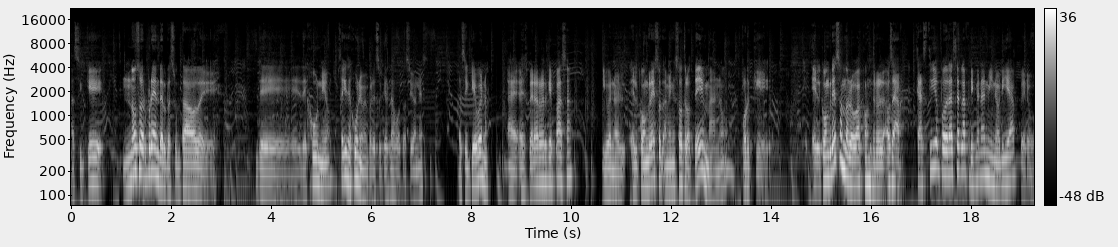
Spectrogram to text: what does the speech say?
Así que no sorprende el resultado de, de, de junio, 6 de junio me parece que es las votaciones. Así que bueno, esperar a ver qué pasa. Y bueno, el, el Congreso también es otro tema, ¿no? Porque el Congreso no lo va a controlar. O sea, Castillo podrá ser la primera en minoría, pero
